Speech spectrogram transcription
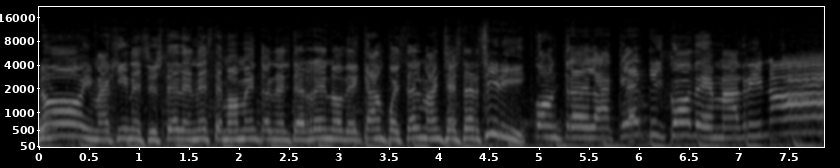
No, imagínese usted en este momento en el terreno de campo está el Manchester City contra el Atlético de Madrid. No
